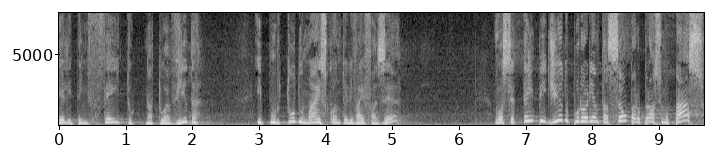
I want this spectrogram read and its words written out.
Ele tem feito na tua vida? E por tudo mais quanto Ele vai fazer? Você tem pedido por orientação para o próximo passo?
